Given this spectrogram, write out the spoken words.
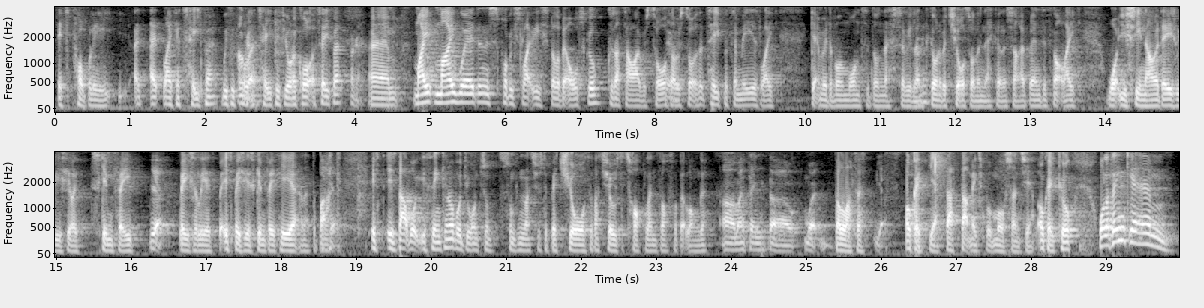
it's probably a, a, like a taper. We could call it a taper if you want to call it a taper. Um, my my wording is probably slightly still a bit old school because that's how I was taught. I was taught that taper to me is like getting rid of unwanted, unnecessary length, going a bit shorter on the neck and the sideburns. It's not like what you see nowadays where you see like skin fade. Yeah. Basically, it's, basically a skin fade here and at the back. Yeah. If is that what you're thinking of, or do you want some, something that's just a bit shorter that shows the top length off a bit longer? Um, I think the what? The latter. Yes. Okay, yeah, that, that makes more sense, yeah. Okay, cool. Well, I think um,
